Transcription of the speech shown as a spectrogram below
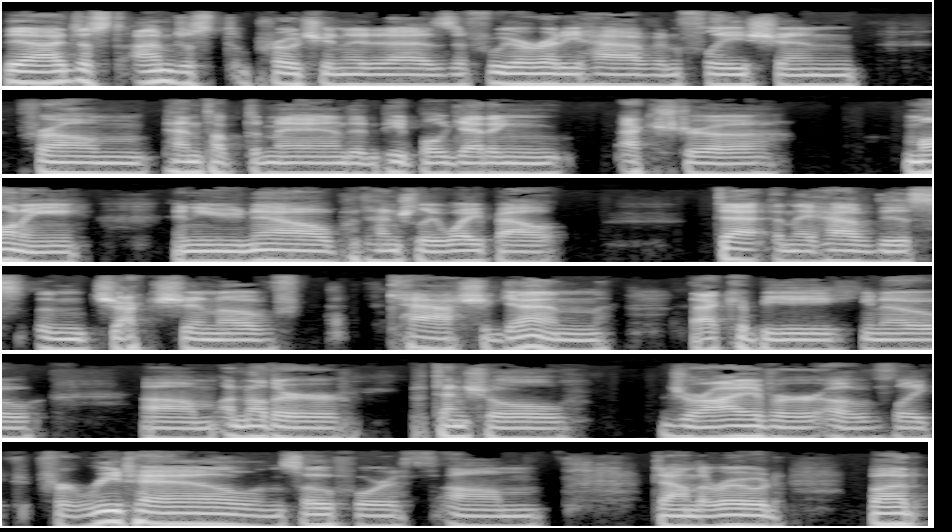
yeah i just i'm just approaching it as if we already have inflation from pent up demand and people getting extra money and you now potentially wipe out debt and they have this injection of cash again that could be you know um, another potential driver of like for retail and so forth um, down the road. But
